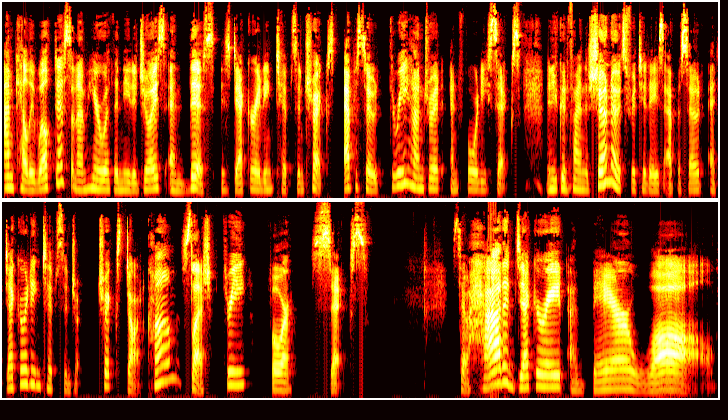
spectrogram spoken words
I'm Kelly Wilkniss, and I'm here with Anita Joyce, and this is Decorating Tips and Tricks, episode 346. And you can find the show notes for today's episode at decoratingtipsandtricks.com slash 346. So, how to decorate a bare wall.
